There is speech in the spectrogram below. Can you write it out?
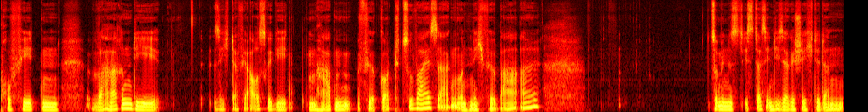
Propheten waren, die sich dafür ausgegeben haben, für Gott zu weissagen und nicht für Baal. Zumindest ist das in dieser Geschichte dann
